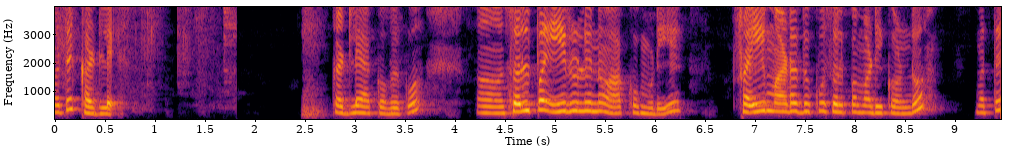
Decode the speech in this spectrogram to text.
ಮತ್ತು ಕಡಲೆ. ಕಡಲೆ ಹಾಕೋಬೇಕು. ಸ್ವಲ್ಪ ಈರುಳ್ಳಿನೂ ಹಾಕೊಂಬಿಡಿ. ಫ್ರೈ ಮಾಡೋದಕ್ಕೂ ಸ್ವಲ್ಪ ಮಾಡಿಕೊಂಡು, ಮತ್ತು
